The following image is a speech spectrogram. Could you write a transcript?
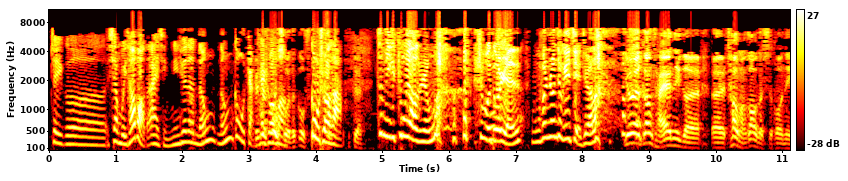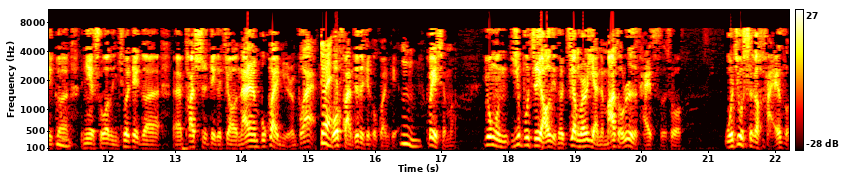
这个像韦小宝的爱情，您觉得能能够展开说吗？够说的够说够说了。对，这么一个重要的人物，这么多人，五分钟就给解决了。因为刚才那个呃唱广告的时候，那嗯个你也说了，你说这个呃他是这个叫男人不坏女人不爱，对我反对的这个观点。嗯，为什么？用《一步之遥》里头姜文演的马走日的台词说：“我就是个孩子。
